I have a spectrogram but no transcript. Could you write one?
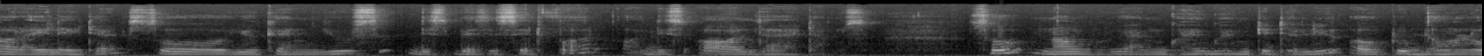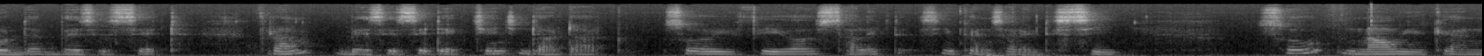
are highlighted. So you can use this basis set for this all the atoms so now i'm going to tell you how to download the basis set from basis set exchange.org so if you select you can select c. So now you can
